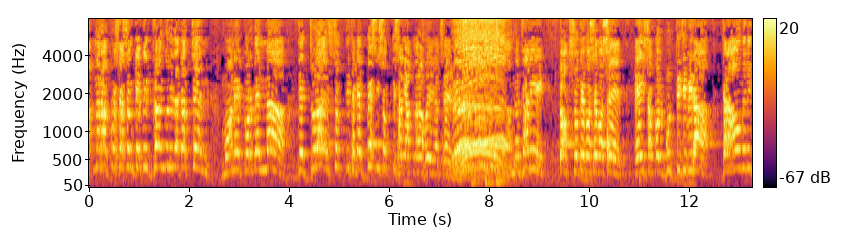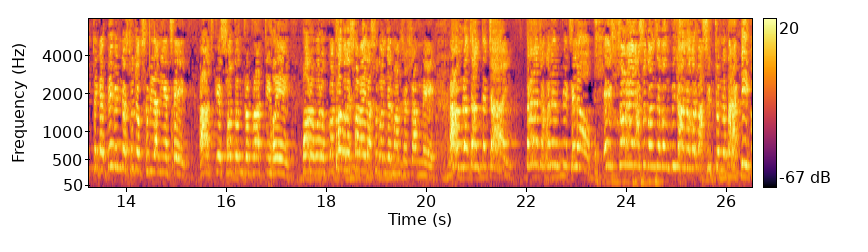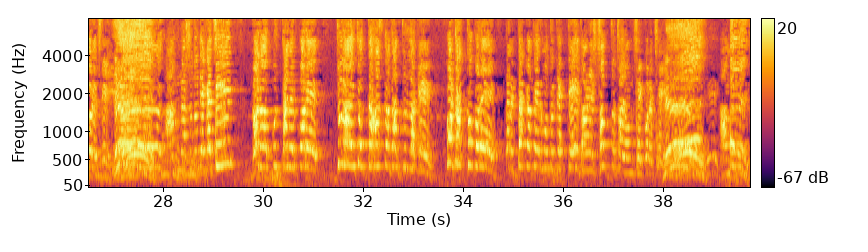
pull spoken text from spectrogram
আপনারা প্রশাসনকে বিভ্রাঙ্গুলি দেখাচ্ছেন। মনে করবেন না যে জুলাইয়ের শক্তি থেকে বেশি শক্তিশালী আপনারা হয়ে গেছেন। আমরা জানি টক শোতে বসে বসে এই সকল বুদ্ধিজীবীরা যারা আওয়ামী লীগ থেকে বিভিন্ন সুযোগ সুবিধা নিয়েছে, আজকে স্বতন্ত্র প্রার্থী হয়ে বড় বড় কথা বলে সরাই রাসুগঞ্জের মানুষের সামনে। আমরা জানতে চাই, তারা যখন এমপি ছিল, এই সরাই রাসুগঞ্জ এবং বিজয়নগরবাসীর জন্য তারা কি করেছে? আমরা শুধু দেখেছি, গণ অভ্যুত্থানের পরে জুলাই যোদ্ধা হাসনাত আবদুল্লাহকে কটাক্ষ করে তার ডাকাতের মতো দেখতে এই ধরনের শব্দ চয়ন সে করেছে।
